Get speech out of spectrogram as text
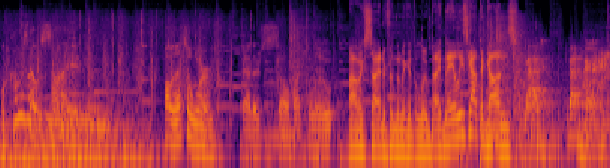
What comes outside? Oh, that's a worm. Yeah, there's so much loot. I'm excited for them to get the loot back. They at least got the guns. Bad, bad boy.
